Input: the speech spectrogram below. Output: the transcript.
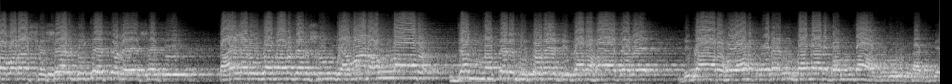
বাবারা শেষের দিকে চলে এসেছি। তাইলে রোজাদারদের সঙ্গে আমার আল্লাহর জান্নাতের ভিতরে দিদার হয়ে যাবে। দিদার হওয়ার পরে রোজাদার বান্দা গুরু থাকবে,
